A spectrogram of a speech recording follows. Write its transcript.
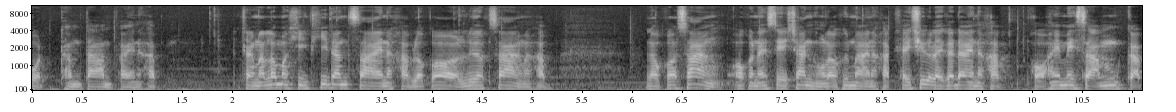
กดทำตามไปนะครับ จากนั้นเรามาคลิกที่ด้านซ้ายนะครับ แล้วก็เลือกสร้างนะครับ เราก็สร้าง organization ของเราขึ้นมานะครับ ใช้ชื่ออะไรก็ได้นะครับ ขอให้ไม่ซ้ำกับ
